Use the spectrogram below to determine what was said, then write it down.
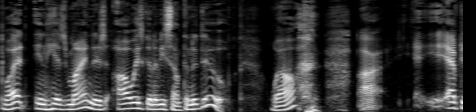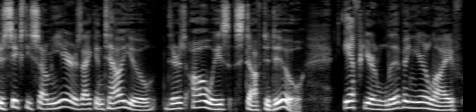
But in his mind, there's always going to be something to do. Well, uh, after 60 some years, I can tell you there's always stuff to do. If you're living your life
